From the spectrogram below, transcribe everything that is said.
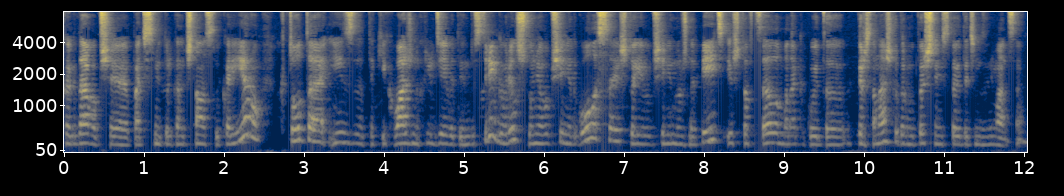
когда вообще Пати Смит только начинала свою карьеру, кто-то из таких важных людей в этой индустрии говорил, что у нее вообще нет голоса, и что ей вообще не нужно петь, и что в целом она какой-то персонаж, которому точно не стоит этим заниматься.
